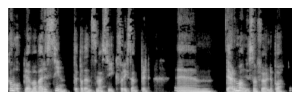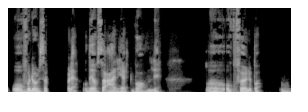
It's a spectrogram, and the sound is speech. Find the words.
kan oppleve å være sinte på den som er syk, f.eks. Eh, det er det mange som føler på, og får Mm. dårlig samvittighet for det. Og det også er helt vanlig å, å føle på. Mm.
